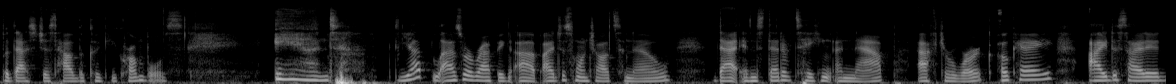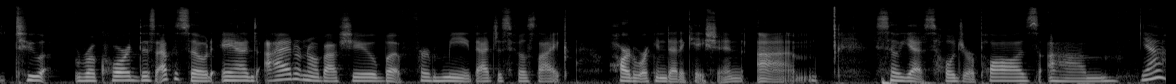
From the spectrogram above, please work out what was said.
but that's just how the cookie crumbles. And yep, as we're wrapping up, I just want y'all to know that instead of taking a nap after work, okay, I decided to record this episode. And I don't know about you, but for me, that just feels like hard work and dedication. Um, so yes, hold your applause. Um, yeah,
